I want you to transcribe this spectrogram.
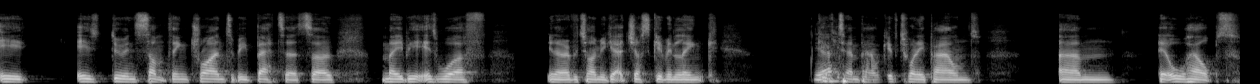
it is doing something trying to be better. So maybe it is worth, you know, every time you get a just giving link, Yeah. give ten pound, give twenty pound. Um, it all helps.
